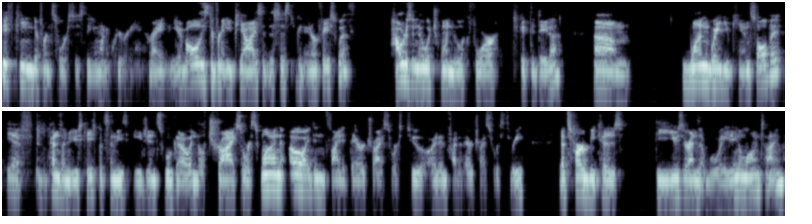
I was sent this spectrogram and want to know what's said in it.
15 different sources that you want to query, right? You have all these different APIs that the system can interface with. How does it know which one to look for to get the data? Um, one way you can solve it, if it depends on your use case, but some of these agents will go and they'll try source one. Oh, I didn't find it there. Try source two. Oh, I didn't find it there. Try source three. That's hard because the user ends up waiting a long time.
